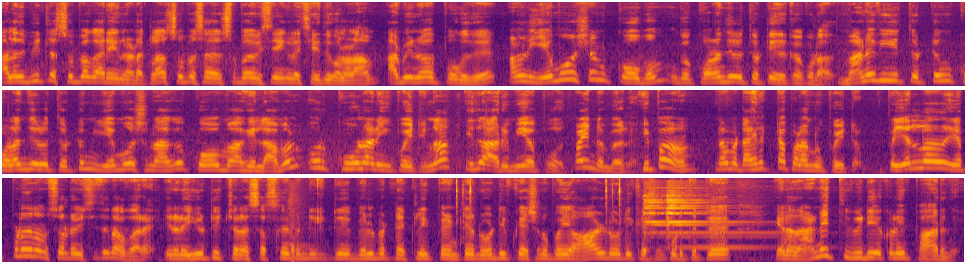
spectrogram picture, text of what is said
அல்லது வீட்டில் சுப காரியங்கள் நடக்கலாம் சுப சுப விஷயங்களை செய்து கொள்ளலாம் அப்படின்னு போகுது. ஆனால் எமோஷன் கோபம் உங்கள் குழந்தைகளை தொட்டு இருக்கக்கூடாது. மனைவியை தொட்டும் குழந்தைகளை தொட்டும் எமோஷனாக கோபமாக இல்லாமல் ஒரு கூலாக நீங்கள் போயிட்டீங்கன்னா இது அருமையாக போகுது. ஃபைன் நம்ம இப்போ நம்ம டைரெக்டாக பலனுக்கு போயிட்டோம். இப்போ எல்லாரும் எப்பொழுதும் நம்ம சொல்கிற விஷயத்துக்கு நான் வரேன். என்னோட யூடியூப் சேனல் சப்ஸ்கிரைப் பண்ணிக்கிட்டு பெல் பட்டனை கிளிக் பண்ணிட்டு நோட்டிஃபிகேஷன் போய் ஆல் நோட்டிஃபிகேஷன் கொடுத்துட்டு எனது அனைத்து வீடியோக்களையும் பாருங்கள்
